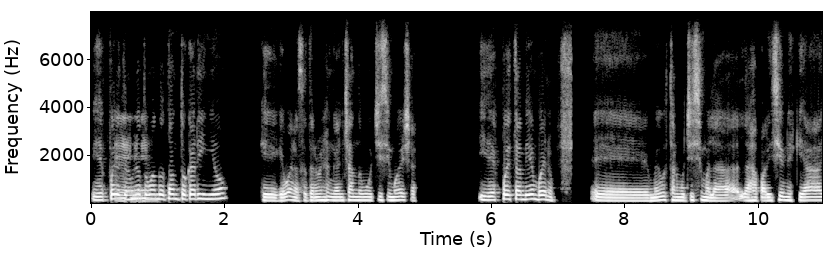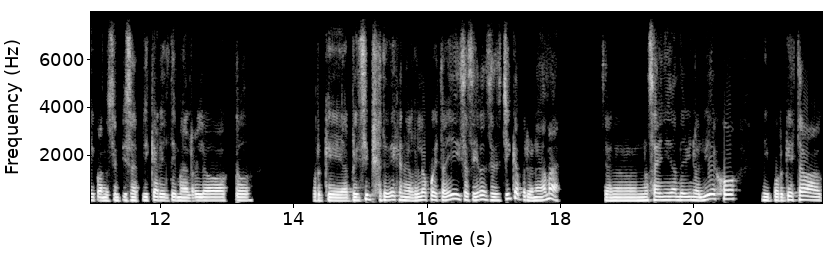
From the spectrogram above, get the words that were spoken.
Y después le terminó Eh, tomando tanto cariño que, que, bueno, se terminó enganchando muchísimo ella. Y después también, bueno, eh, me gustan muchísimo la- las apariciones que hay cuando se empieza a explicar el tema del reloj, todo. Porque al principio te dejan el reloj puesto ahí, se hace grande, se hace chica, pero nada más. O sea, no, no sabe ni dónde vino el viejo, ni por qué estaba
